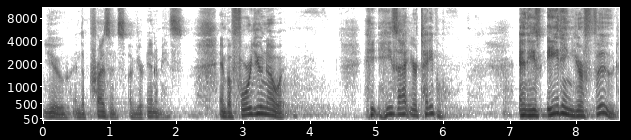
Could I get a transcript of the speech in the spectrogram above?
you in the presence of your enemies. And before you know it, he, he's at your table and he's eating your food.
